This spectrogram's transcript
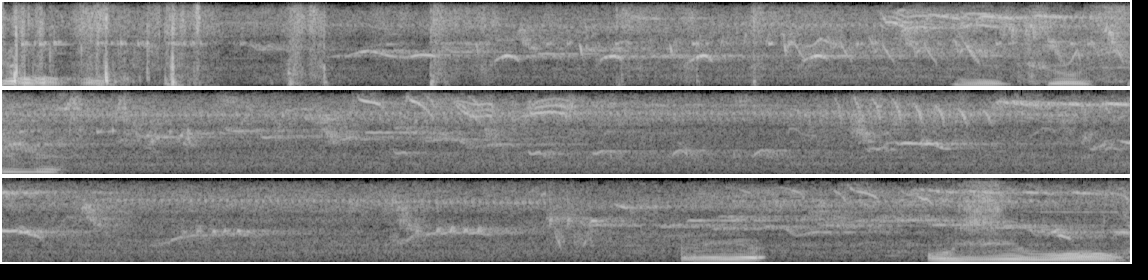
Ого. Нічого собі. Я узівав.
